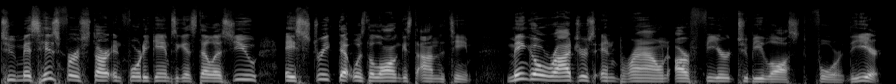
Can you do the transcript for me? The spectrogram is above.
to miss his first start in 40 games against LSU, a streak that was the longest on the team. Mingo, Rogers, and Brown are feared to be lost for the year.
